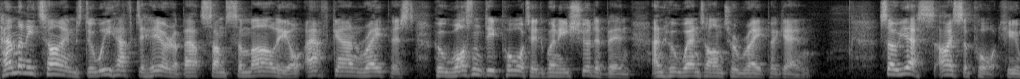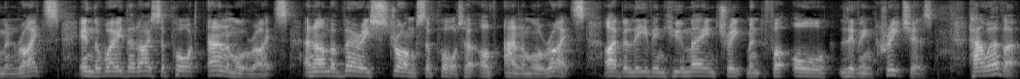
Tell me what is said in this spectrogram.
How many times do we have to hear about some Somali or Afghan rapist who wasn't deported when he should have been and who who went on to rape again. So yes, I support human rights in the way that I support animal rights, and I'm a very strong supporter of animal rights. I believe in humane treatment for all living creatures. However,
